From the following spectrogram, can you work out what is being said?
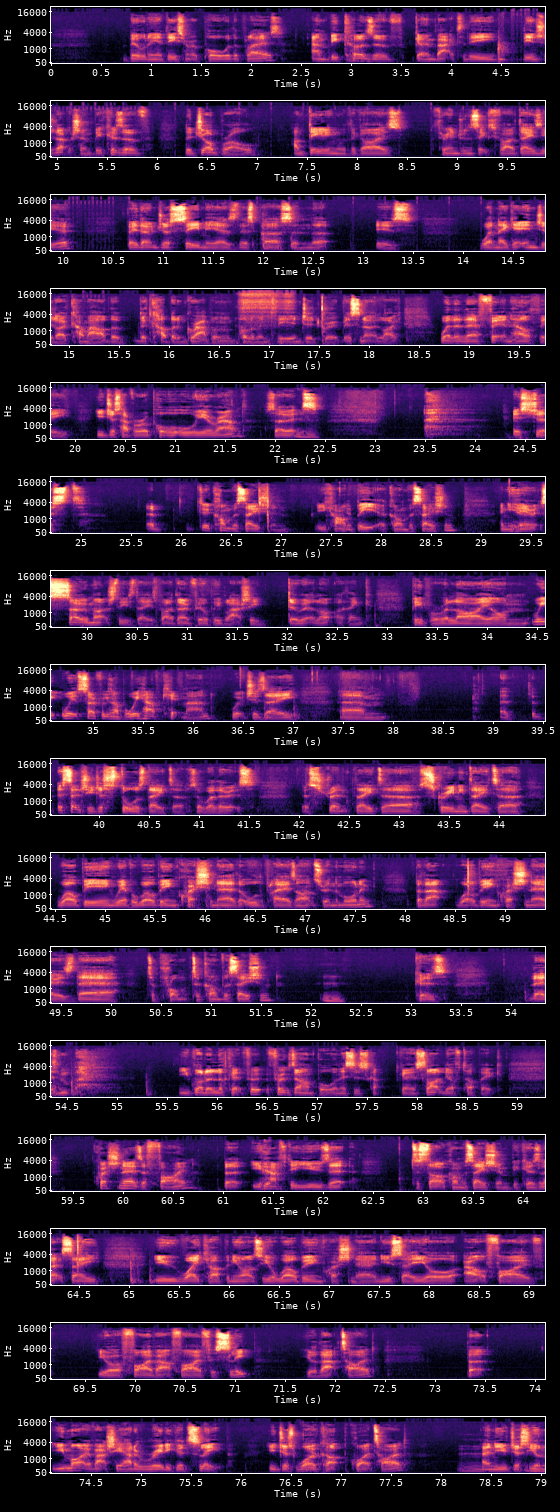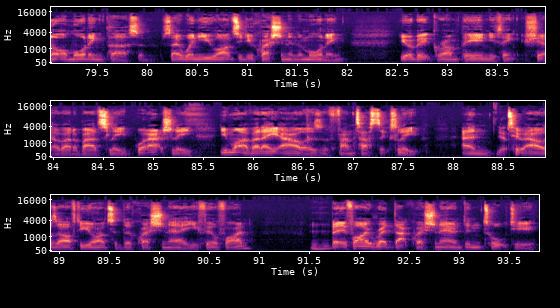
building a decent rapport with the players. And because of going back to the the introduction, because of the job role, I'm dealing with the guys 365 days a year. They don't just see me as this person that is when they get injured, I come out the, the cupboard and grab them and pull them into the injured group. It's not like whether they're fit and healthy, you just have a rapport all year round. So it's mm-hmm. it's just a, a, conversation. You can't yep. beat a conversation, and you yep. hear it so much these days. But I don't feel people actually do it a lot. I think people rely on we, we so for example we have Kitman, which is a, um, a essentially just stores data. So whether it's strength data, screening data, well-being. We have a well-being questionnaire that all the players answer in the morning, but that well-being questionnaire is there to prompt a conversation because mm-hmm. there's you've got to look at for, for example, and this is going slightly off topic. Questionnaires are fine, but you yeah. have to use it to start a conversation because let's say you wake up and you answer your well-being questionnaire and you say you're out of five you're a five out of five for sleep you're that tired. But you might have actually had a really good sleep. You just woke yeah. up quite tired. Mm. And you just you're not a morning person. So when you answered your question in the morning, you're a bit grumpy and you think, shit, I've had a bad sleep. Well actually you might have had eight hours of fantastic sleep and yep. two hours after you answered the questionnaire you feel fine. Mm-hmm. But if I read that questionnaire and didn't talk to you,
